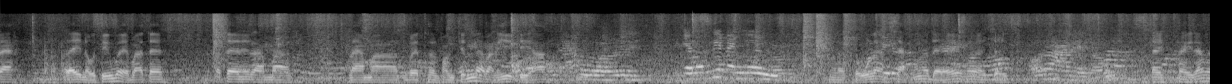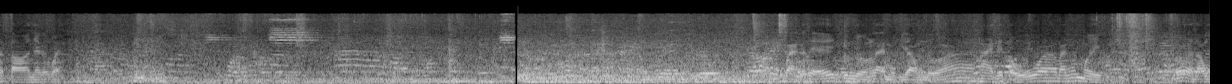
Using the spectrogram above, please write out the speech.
ở đây nổi tiếng về pate pate này làm à, làm à, về thành phần chính là bằng cái gì chị ha? Em không biết anh ơi. là chủ làm sẵn để thôi là chị. Đây khay rất là to nha các bạn. Các bạn có thể chiêm ngưỡng lại một vòng nữa hai cái tủ à, bán bánh mì. Rất là đông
